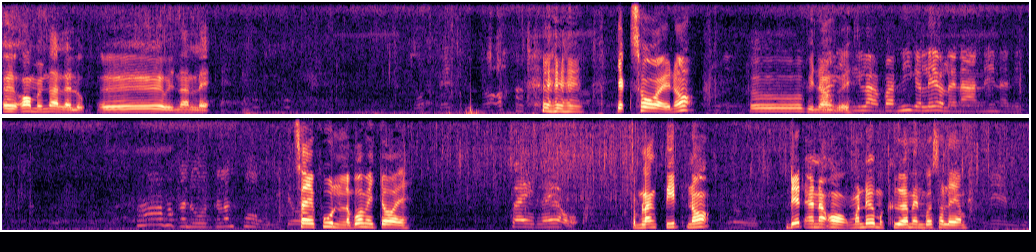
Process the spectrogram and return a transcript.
เอออ้อมแบบนั้นแหละลูก เออแบบนั้นแหละฮดเป็ดอยู่เนาะอยากซอยเนาะ เออพี่น้องเอ้ยนี่ล่ะบัดนี้ก็แล้วหลายนานนี่นะนี่อ้าวผักกระโดดกำลังโป่งนี่เจ้าใส่พุ่นแล้วบ่แม่จอยใส่แล้วกำลังติดเนาะเออเด็ดอันน่ะออกมันเด้อมะเขือแม่นบ่สแลม แม่นอยู่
